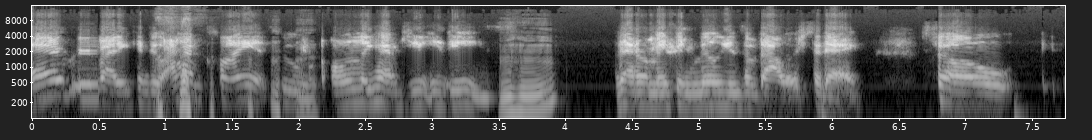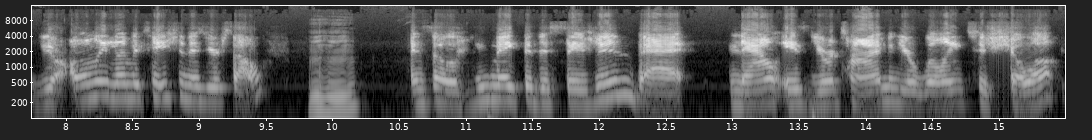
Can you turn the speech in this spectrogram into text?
Everybody can do. It. I have clients who only have GEDs mm-hmm. that are making millions of dollars today. So your only limitation is yourself. Mm-hmm. And so if you make the decision that now is your time and you're willing to show up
